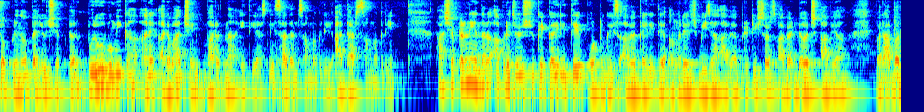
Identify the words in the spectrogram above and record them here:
ચોપડીનું પહેલું ચેપ્ટર પૂર્વ ભૂમિકા અને અર્વાચીન ભારતના ઇતિહાસની સાધન સામગ્રી, આધાર સામગ્રી. આ ચેપ્ટરની અંદર આપણે જોઈશું કે કઈ રીતે પોર્ટુગીઝ આવ્યા, કઈ રીતે અંગ્રેજ બીજા આવ્યા, બ્રિટિશર્સ આવ્યા, ડચ આવ્યા, બરાબર,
